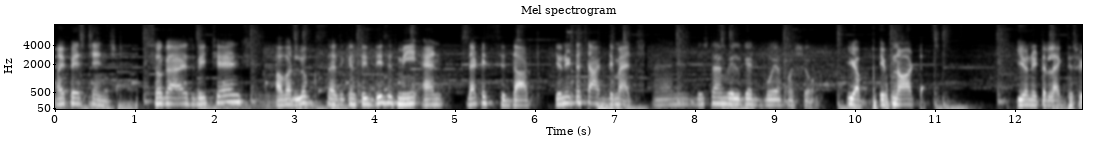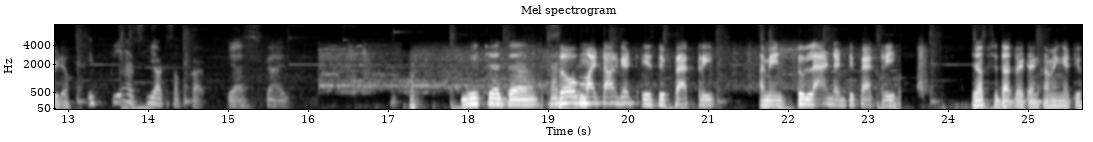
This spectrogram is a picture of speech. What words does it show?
my face changed. So guys, we changed our looks. As you can see, this is me and that is Siddharth. You need to start the match. And this time we'll get Booyah for sure. Yep, if not, you need to like this video. If yes, you have to subscribe. Yes, guys. Meet you at the So my target is the factory. I mean to land at the factory. Yep, Siddharth, wait, I'm coming at you.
